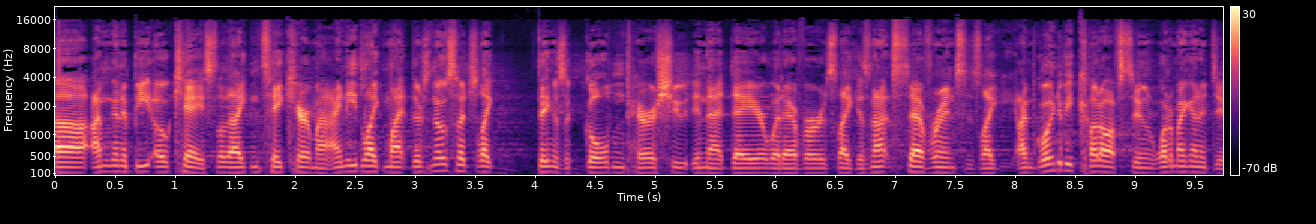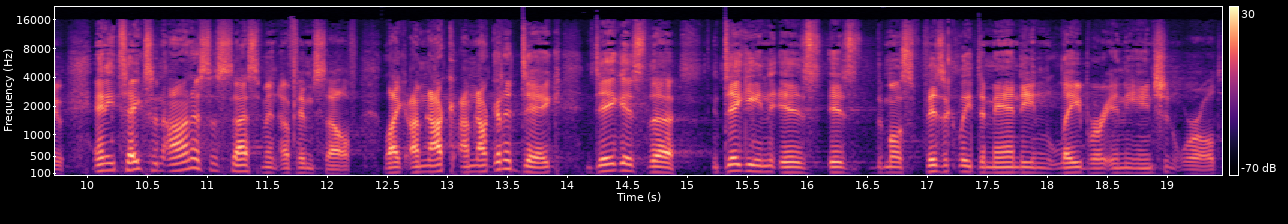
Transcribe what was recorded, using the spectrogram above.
uh, I'm going to be okay so that I can take care of my. I need like my. There's no such like thing as a golden parachute in that day or whatever. It's like it's not severance. It's like I'm going to be cut off soon. What am I going to do? And he takes an honest assessment of himself. Like I'm not. I'm not going to dig. Dig is the digging is is the most physically demanding labor in the ancient world.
